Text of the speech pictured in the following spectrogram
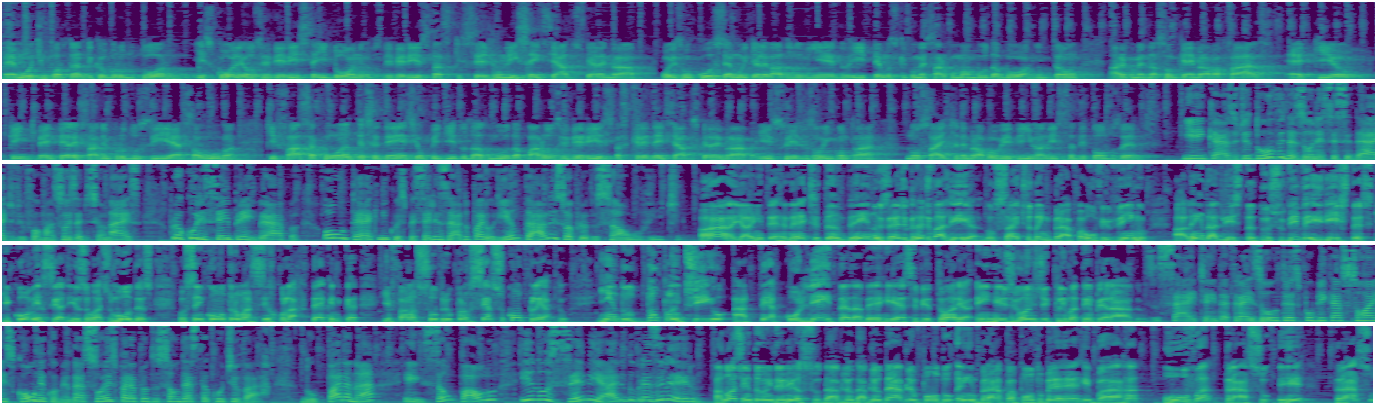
É muito importante que o produtor escolha os viveristas idôneos, viveristas que sejam licenciados pela Embrapa, pois o custo é muito elevado no vinhedo e temos que começar com uma muda boa. Então, a recomendação que a Embrapa faz é que quem estiver interessado em produzir essa uva, que faça com antecedência o pedido das mudas para os viveristas credenciados pela Embrapa. Isso eles vão encontrar no site da Embrapa Vivinho a lista de todos eles. E em caso de dúvidas ou necessidade de informações adicionais, procure sempre a Embrapa ou um técnico especializado para orientá-lo em sua produção, ouvinte. Ah, e a internet também nos é de grande valia. No site da Embrapa Ouve Vinho, além da lista dos viveiristas que comercializam as mudas, você encontra uma circular técnica que fala sobre o processo completo, indo do plantio até a colheita da BRS Vitória em regiões de clima temperado. O site ainda traz outras publicações com recomendações para a produção desta cultivar no Paraná, em São Paulo e no semiárido brasileiro. Anote então o endereço www.embrapa.br barra uva-e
